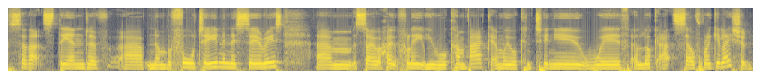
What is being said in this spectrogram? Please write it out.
So that's the end of uh, number 14 in this series. Um, so hopefully you will come back and we will continue with a look at self regulation.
